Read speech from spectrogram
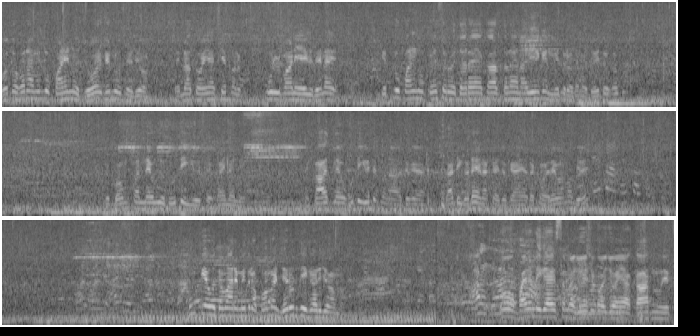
જો તો ખરા એટલું પાણીનું જોર કેટલું છે, જો. પહેલાં તો અહીંયા છે, પણ ફૂલ પાણી આવ્યું છે. એના કેટલું પાણીનું પ્રેશર હોય ત્યારે કાર તણાઈને આવીએ કે મિત્રો, તમે જોઈ તો શકો? કે બમ્પર ને એવું તૂટી ગયું છે ફાઇનલી કાચ ને એવું તૂટી ગયું છે, પણ આ જો કે ગાડી ગડાઈ નાખે, જો કે અહીંયા રખવા રહેવા ન દેવાય શું કેવું તમારે મિત્રો? કોમેન્ટ જરૂરથી કરજો આમાં. તો ફાઇનલી ગાઈસ તમે જોઈ શકો છો અહીંયા કારનું એક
